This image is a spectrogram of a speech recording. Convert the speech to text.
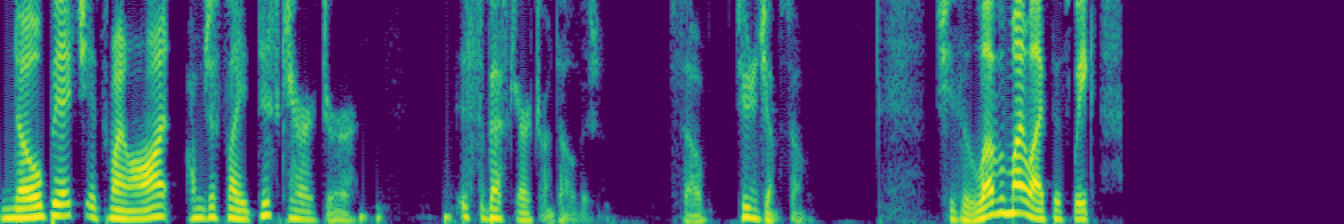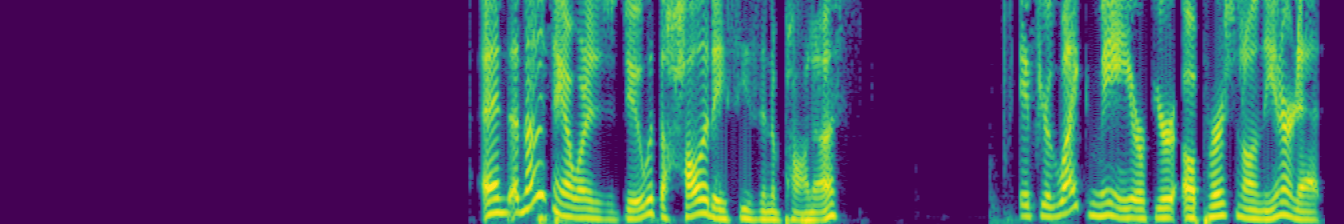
"No, bitch, it's my aunt," I'm just like, this character is the best character on television. So Judy Gemstone, she's the love of my life this week. And another thing I wanted to do with the holiday season upon us, if you're like me or if you're a person on the internet,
